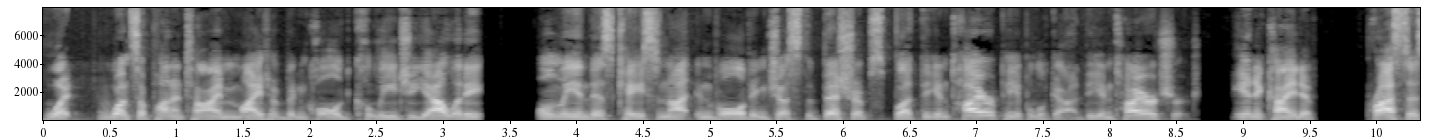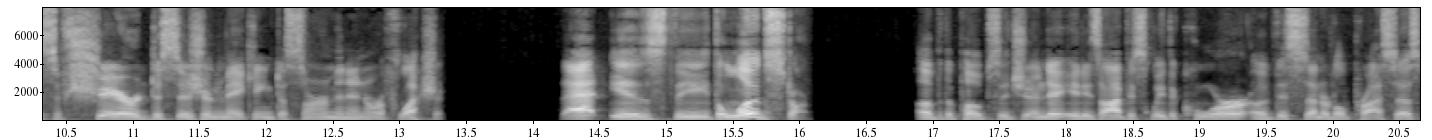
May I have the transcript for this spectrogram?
what once upon a time might have been called collegiality, only in this case not involving just the bishops, but the entire people of God, the entire church, in a kind of process of shared decision making, discernment, and reflection. That is the, the lodestar of the Pope's agenda. It is obviously the core of this synodal process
